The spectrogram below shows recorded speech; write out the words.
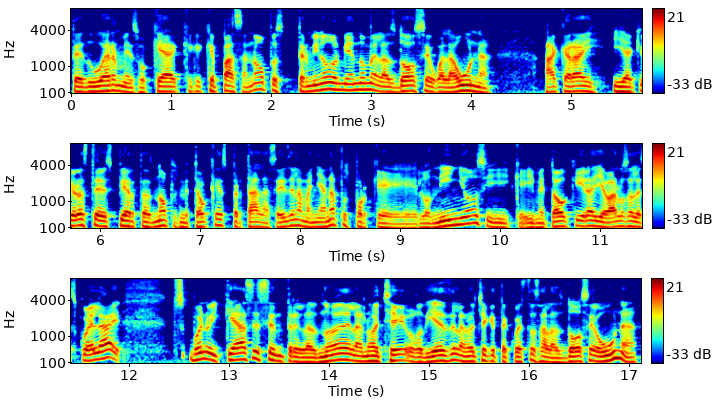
te duermes o qué, qué, qué pasa? No, pues termino durmiéndome a las 12 o a la 1. Ah, caray. ¿Y a qué horas te despiertas? No, pues me tengo que despertar a las 6 de la mañana, pues porque los niños y, que, y me tengo que ir a llevarlos a la escuela. Bueno, ¿y qué haces entre las 9 de la noche o 10 de la noche que te acuestas a las 12 o 1?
